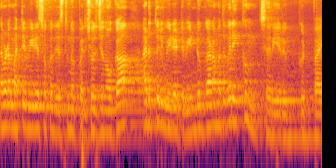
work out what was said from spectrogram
നമ്മുടെ മറ്റ് വീഡിയോസ് ഒക്കെ ജസ്റ്റ് ഒന്ന് പരിശോധിച്ച് നോക്കുക. അടുത്തൊരു വീഡിയോ ആയിട്ട് വീണ്ടും കാണാം. അതുവരേക്കും ചെറിയൊരു ഗുഡ് ബൈ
